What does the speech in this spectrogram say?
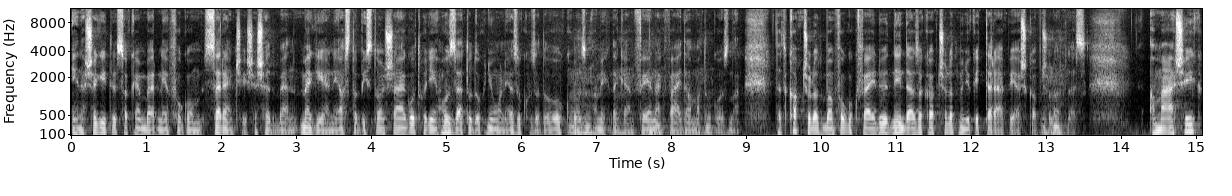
én a segítő szakembernél fogom szerencsés esetben megélni azt a biztonságot, hogy én hozzá tudok nyúlni azokhoz a dolgokhoz, uh-huh. amik nekem félnek, fájdalmat uh-huh. okoznak. Tehát kapcsolatban fogok fejlődni, de az a kapcsolat mondjuk egy terápiás kapcsolat uh-huh. lesz. A másik,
